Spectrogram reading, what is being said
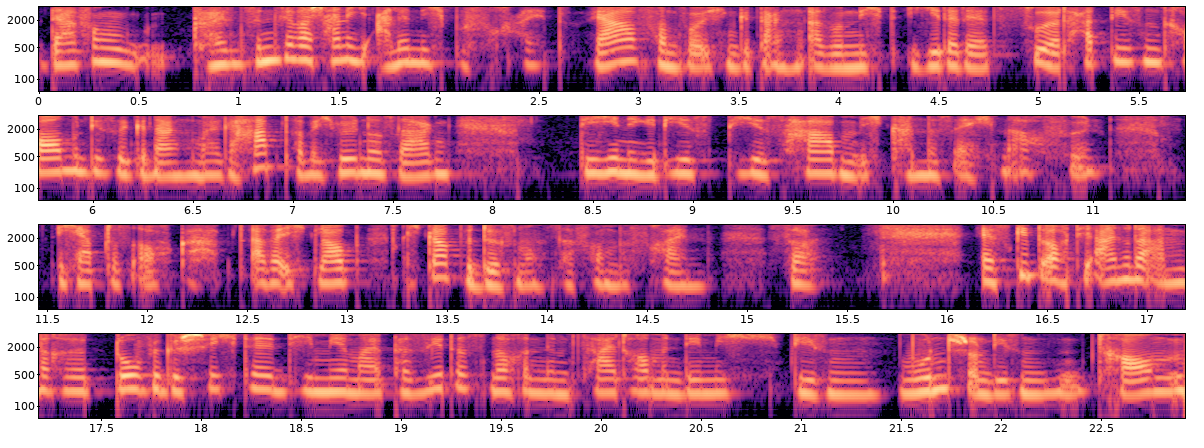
Davon können, sind wir wahrscheinlich alle nicht befreit, ja, von solchen Gedanken. Also nicht jeder, der jetzt zuhört, hat diesen Traum und diese Gedanken mal gehabt, aber ich will nur sagen, diejenigen, die es, die es haben, ich kann das echt nachfühlen. Ich habe das auch gehabt, aber ich glaube, ich glaube, wir dürfen uns davon befreien. So, es gibt auch die ein oder andere doofe Geschichte, die mir mal passiert ist, noch in dem Zeitraum, in dem ich diesen Wunsch und diesen Traum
